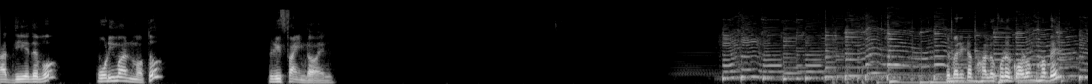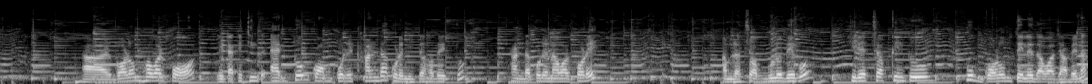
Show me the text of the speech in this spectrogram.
আর দিয়ে দেব পরিমাণ মতো রিফাইন্ড অয়েল এবার এটা ভালো করে গরম হবে। আর গরম হওয়ার পর এটাকে কিন্তু একদম কম করে ঠান্ডা করে নিতে হবে একটু। ঠান্ডা করে নেওয়ার পরে আমরা চপগুলো দেব। ক্ষীরের চপ কিন্তু খুব গরম তেলে দেওয়া যাবে না।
